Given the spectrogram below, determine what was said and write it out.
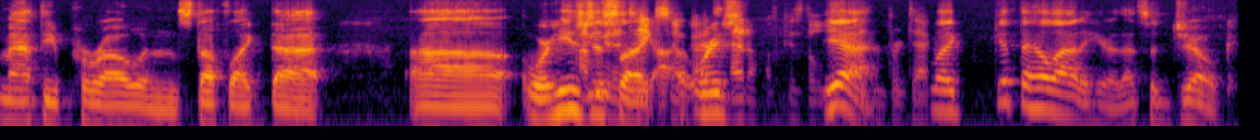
Matthew Perot and stuff like that, uh, where he's I'm just like take where he's head off the Yeah, like get the hell out of here. That's a joke.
